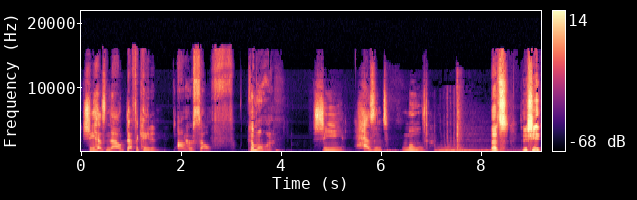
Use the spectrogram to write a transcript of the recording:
She has now defecated on herself. come on, She hasn't moved. that's she.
